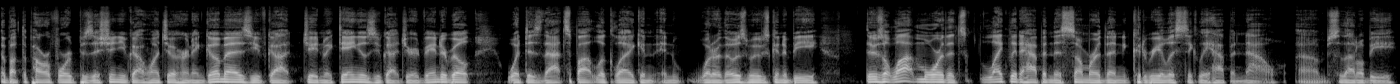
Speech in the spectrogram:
about the power forward position? You've got Juancho Hernangomez you've got Jaden McDaniels you've got Jarred Vanderbilt. What does that spot look like and, and what are those moves going to be there's a lot more that's likely to happen this summer than could realistically happen now. Um, so that'll be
